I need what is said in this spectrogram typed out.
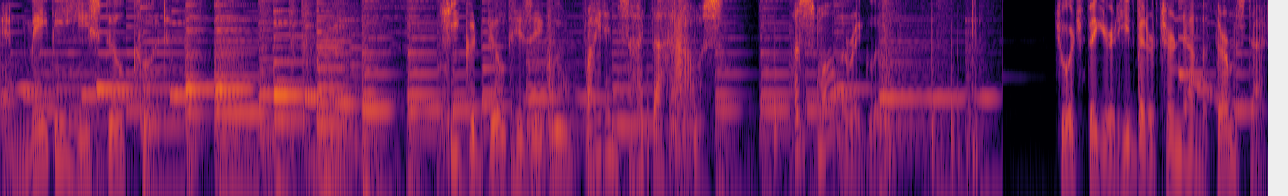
And maybe he still could. He could build his igloo right inside the house. A smaller igloo. George figured he'd better turn down the thermostat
